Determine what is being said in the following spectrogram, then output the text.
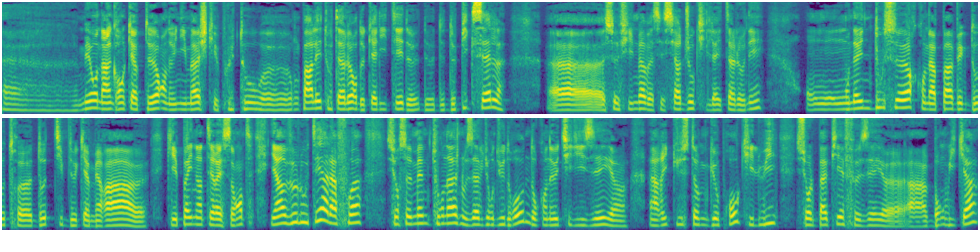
Euh, mais on a un grand capteur, on a une image qui est plutôt. Euh, on parlait tout à l'heure de qualité de, de, pixels. Euh, ce film-là, bah, c'est Sergio qui l'a étalonné on, a une douceur qu'on n'a pas avec d'autres d'autres types de caméras, euh, qui est pas inintéressante. Il y a un velouté à la fois sur ce même tournage, nous avions du drone, donc on a utilisé un, un rig custom GoPro qui lui sur le papier faisait euh, un bon Wika.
